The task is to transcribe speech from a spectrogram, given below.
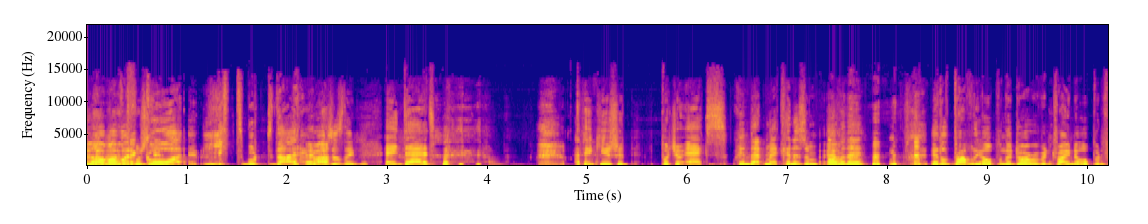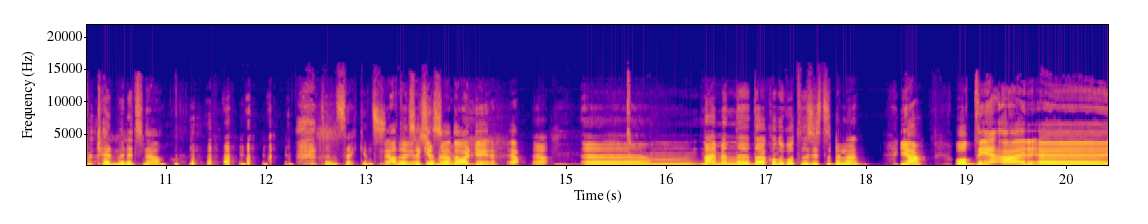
la meg bare gå litt bort der, vær så snill. Hey, dad. I think you should put your axe in that mechanism over there. It'll probably open the door we've been trying to open for 10 minutes now. Ten seconds. Ja, det, Det seconds, det hadde vært gøyere. Ja. Ja. Uh, nei, men eh, da kan du gå til det siste spillet. Ja, og det er uh,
